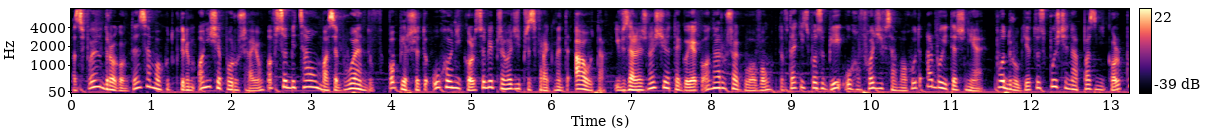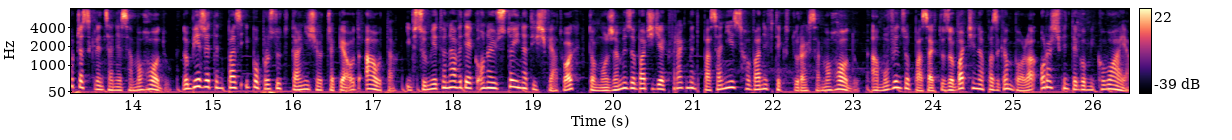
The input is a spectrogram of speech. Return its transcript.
A swoją drogą, ten samochód, którym oni się poruszają, ma w sobie całą masę błędów. Po pierwsze to ucho Nicole sobie przechodzi przez fragment auta i w zależności od tego jak ona rusza głową, to w taki sposób jej ucho wchodzi w samochód albo i też nie. Po drugie to spójrzcie na pas Nicole podczas skręcania samochodu. No bierze ten pas i po prostu totalnie się odczepia od auta. I w sumie to nawet jak ona już stoi na tych światłach, to możemy zobaczyć jak fragment pasa nie jest schowany w teksturach samochodu. A mówiąc o pasach, to zobaczcie na pas Gambola oraz świętego Mikołaja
